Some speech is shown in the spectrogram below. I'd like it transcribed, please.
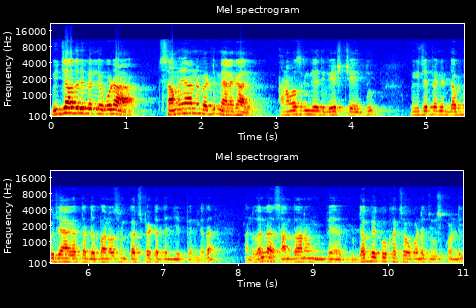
విద్యార్థుల పెళ్ళి కూడా సమయాన్ని బట్టి మెలగాలి. అనవసరంగా ఏది వేస్ట్ చేయొద్దు. మీకు చెప్పాను డబ్బు జాగ్రత్త డబ్బు అనవసరం ఖర్చు పెట్టద్దని చెప్పాను కదా. అందువల్ల సంతానం డబ్బు ఎక్కువ ఖర్చు అవ్వకుండా చూసుకోండి.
